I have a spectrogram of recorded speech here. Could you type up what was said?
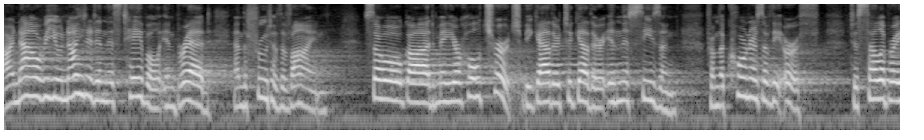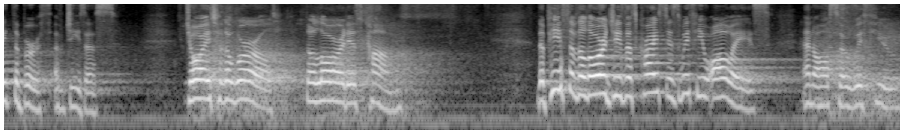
are now reunited in this table in bread and the fruit of the vine, so, O God, may your whole church be gathered together in this season from the corners of the earth to celebrate the birth of Jesus. Joy to the world, the Lord is come. The peace of the Lord Jesus Christ is with you always, and also with you.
